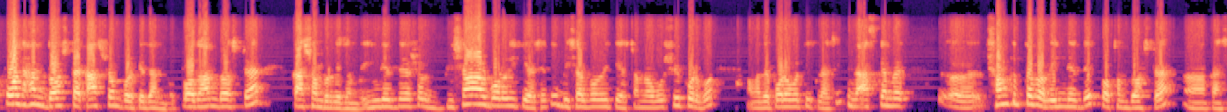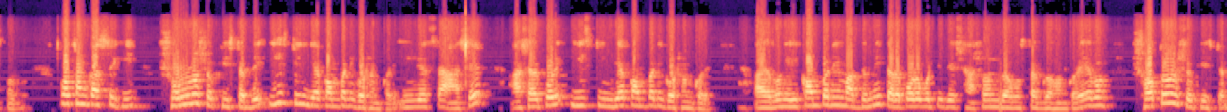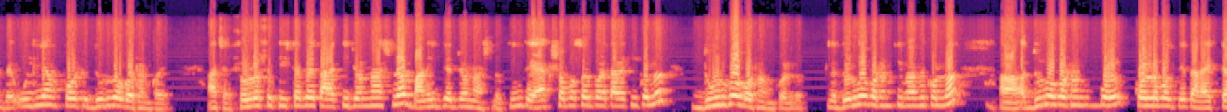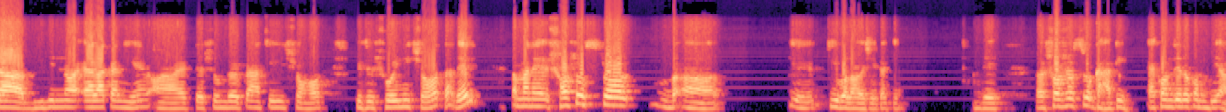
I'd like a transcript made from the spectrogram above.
প্রধান দশটা কাজ সম্পর্কে জানব। প্রধান দশটা কাজ সম্পর্কে জানব। ইংরেজদের আসলে বিশাল বড় ইতিহাস আছে বিশাল বড় ইতিহাস আমরা অবশ্যই পড়ব আমাদের পরবর্তী ক্লাসে কিন্তু আজকে আমরা সংক্ষিপ্ত ভাবে ইংরেজদের প্রথম দশটা কাজ করব প্রথম কাজটা কি? ষোলোশো খ্রিস্টাব্দে ইস্ট ইন্ডিয়া কোম্পানি গঠন করে। ইংরেজরা আসে, আসার পরে ইস্ট ইন্ডিয়া কোম্পানি গঠন করে। এবং এই কোম্পানির মাধ্যমে তারা পরবর্তীতে শাসন ব্যবস্থা গ্রহণ করে এবং সতেরোশো খ্রিস্টাব্দে উইলিয়াম ফোর্ট দুর্গ গঠন করে। আচ্ছা ষোলোশো খ্রিস্টাব্দে তারা কি জন্য আসলো? বাণিজ্যের জন্য আসলো। কিন্তু একশো বছর পরে তারা কি করল? দুর্গ গঠন করল। দুর্গ গঠন কীভাবে করল? দুর্গ গঠন করল বলতে তারা একটা বিভিন্ন এলাকা নিয়ে একটা সুন্দর প্রাচীর সহ কিছু সৈনিক সহ তাদের মানে সশস্ত্র কি- বলা হয় সেটাকে? যে সশস্ত্র ঘাঁটি। এখন যেরকম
